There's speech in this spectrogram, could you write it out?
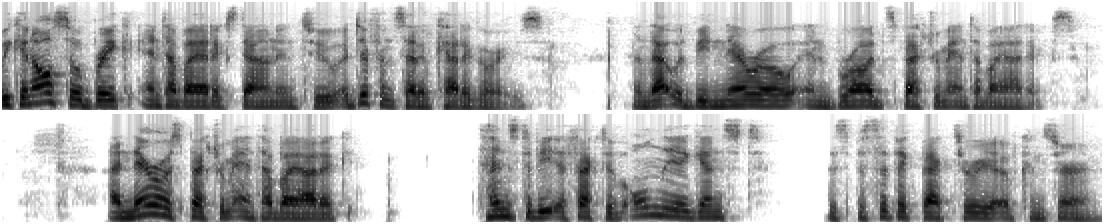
We can also break antibiotics down into a different set of categories, and that would be narrow and broad spectrum antibiotics. A narrow spectrum antibiotic tends to be effective only against the specific bacteria of concern,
